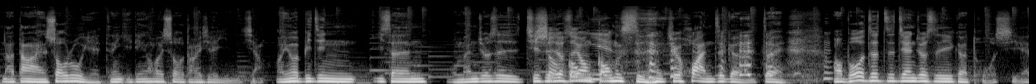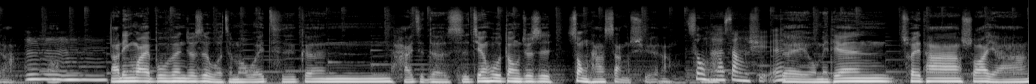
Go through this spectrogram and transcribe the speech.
那当然收入也一定一定会受到一些影响啊，因为毕竟医生我们就是其实就是用工时去换这个对 哦。不过这之间就是一个妥协啦。嗯嗯，那另外一部分就是我怎么维持跟孩子的时间互动，就是送他上学了。送他上学，对我每天催他刷牙，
